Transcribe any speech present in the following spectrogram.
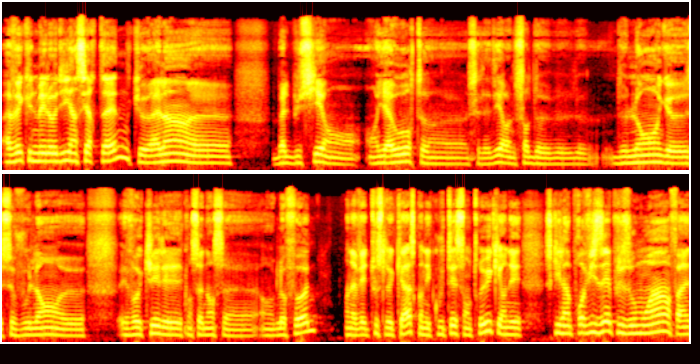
avec une mélodie incertaine que Alain euh, balbutiait en, en yaourt, euh, c'est-à-dire une sorte de, de, de langue euh, se voulant euh, évoquer les consonances euh, anglophones on avait tous le casque, on écoutait son truc et on est ce qu'il improvisait plus ou moins. Enfin,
